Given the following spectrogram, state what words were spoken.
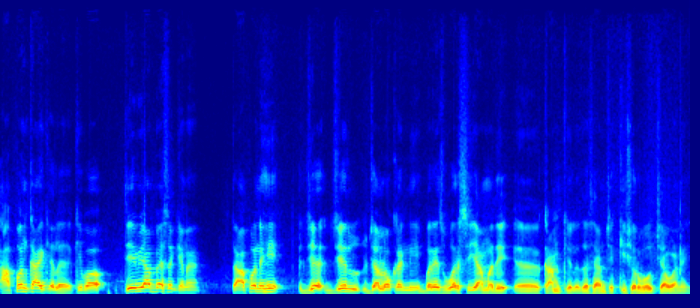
आपण काय केलं की बा ते बी अभ्यासक आहे ना तर आपणही जे जे ज्या लोकांनी बरेच वर्ष यामध्ये काम केलं जसे आमचे किशोर भाऊ चव्हाण आहे.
